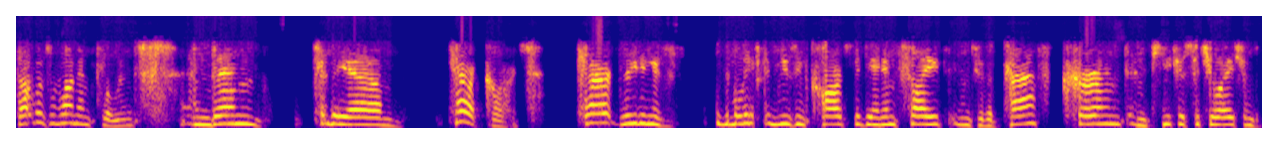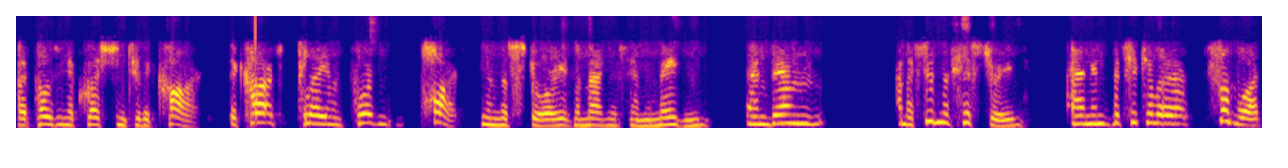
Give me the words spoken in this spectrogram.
That was one influence. And then to the um, tarot cards. Tarot reading is the belief in using cards to gain insight into the past, current, and future situations by posing a question to the card. The cards play an important part in the story, of The Magus and the Maiden. And then I'm a student of history, and in particular, somewhat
